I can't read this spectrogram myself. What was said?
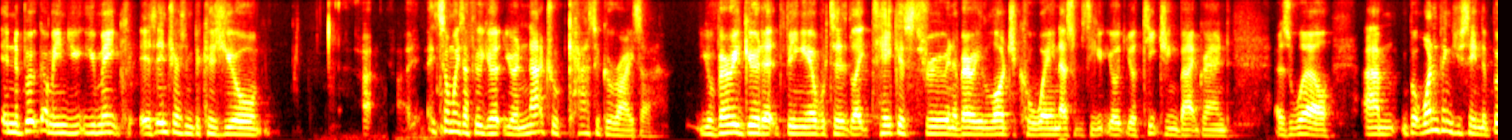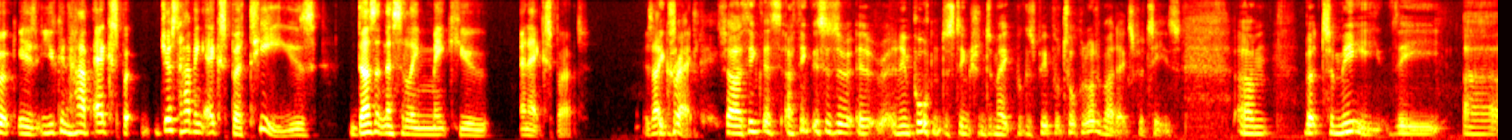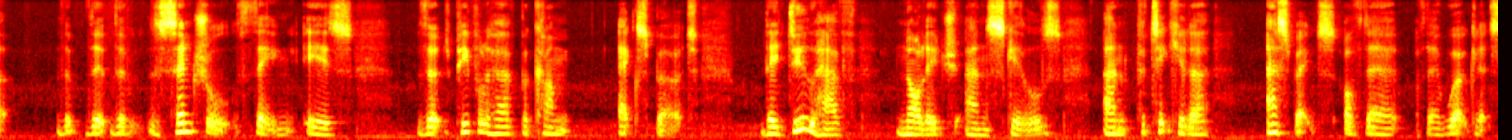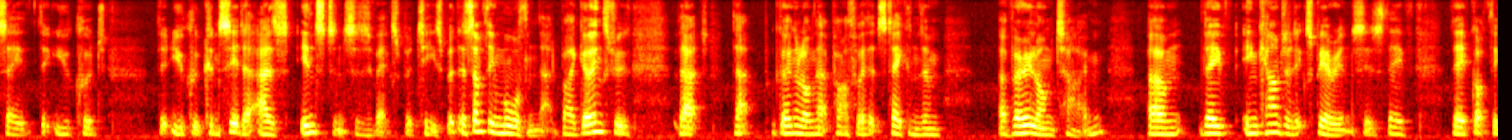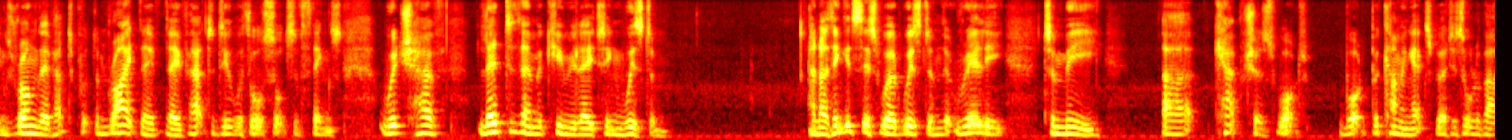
in the book, I mean, you, you make it's interesting because you're, uh, in some ways, I feel you're, you're a natural categorizer. You're very good at being able to like take us through in a very logical way. And that's obviously your, your teaching background as well. Um, but one of the things you say in the book is you can have expert, just having expertise doesn't necessarily make you an expert. Is that exactly. correct? So I think this I think this is a, a, an important distinction to make because people talk a lot about expertise, um, but to me the, the, the the the central thing is that people who have become expert, they do have knowledge and skills and particular aspects of their of their work. Let's say that you could that you could consider as instances of expertise. But there's something more than that. By going through that, that going along that pathway that's taken them a very long time, um, they've encountered experiences. They've they've got things wrong. They've had to put them right. They've they've had to deal with all sorts of things, which have led to them accumulating wisdom. And I think it's this word wisdom that really, to me, uh, captures what what becoming expert is all about.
